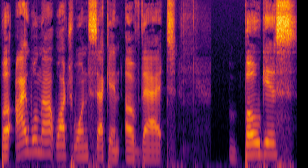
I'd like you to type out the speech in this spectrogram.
but I will not watch one second of that bogus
